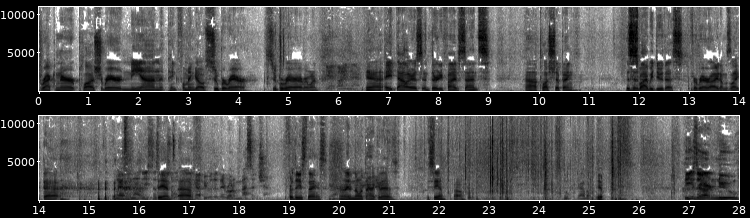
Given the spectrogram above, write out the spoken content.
Breckner plush rare neon pink flamingo, super rare, super rare, everyone. Can't find that. Yeah, eight dollars and thirty-five cents uh, plus shipping. This is why we do this for rare items like that. Last but not least, this Dance person was really happy with it. They wrote a message. for these things, I don't even know what the heck it is. You see them? Oh, Oh, it. yep. These are our new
